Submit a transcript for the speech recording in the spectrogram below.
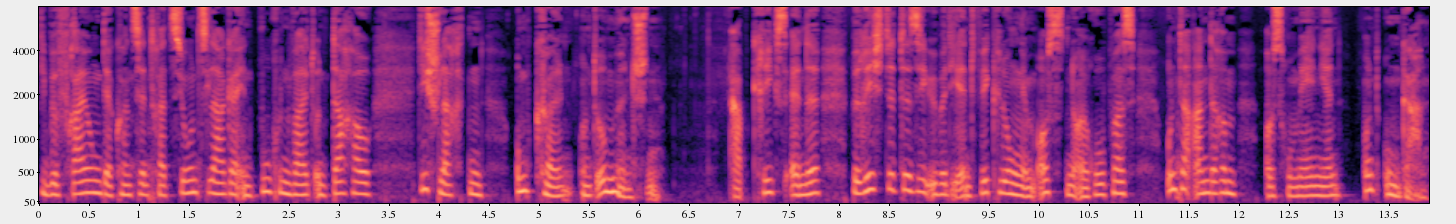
die Befreiung der Konzentrationslager in Buchenwald und Dachau, die Schlachten um Köln und um München. Ab Kriegsende berichtete sie über die Entwicklungen im Osten Europas, unter anderem aus Rumänien und Ungarn.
